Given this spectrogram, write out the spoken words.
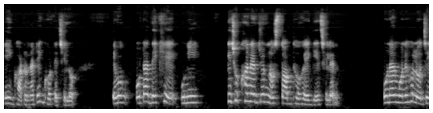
এই ঘটনাটি ঘটেছিল। এবং ওটা দেখে উনি কিছুক্ষণের জন্য স্তব্ধ হয়ে গিয়েছিলেন। ওনার মনে হলো যে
